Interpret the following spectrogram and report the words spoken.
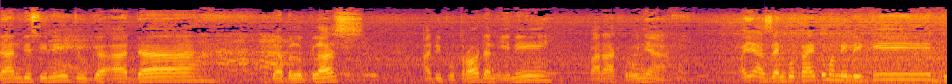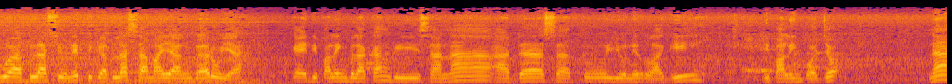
Dan di sini juga ada double glass Adi Putro dan ini para krunya. Oh ya, Zen Putra itu memiliki 12 unit, 13 sama yang baru ya. Oke, di paling belakang di sana ada satu unit lagi di paling pojok. Nah,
